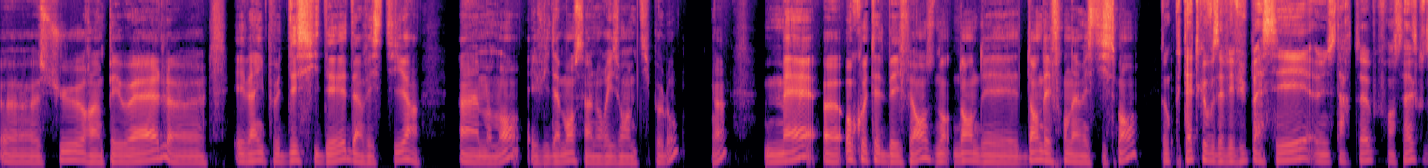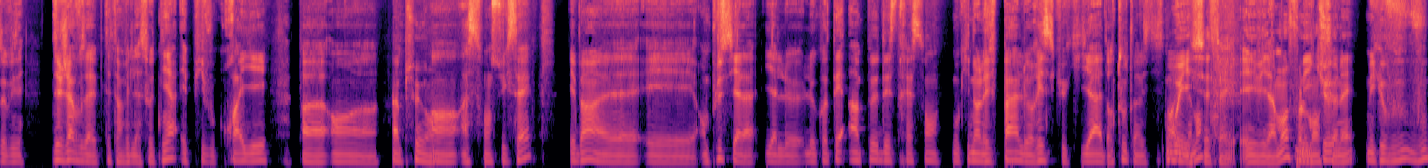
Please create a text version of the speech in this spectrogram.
euh, sur un PEL, eh ben, il peut décider d'investir à un moment. Évidemment, c'est un horizon un petit peu long, hein, mais aux côtés de dans, dans, des, dans des fonds d'investissement. Donc peut-être que vous avez vu passer une start-up française, que vous avez, déjà vous avez peut-être envie de la soutenir, et puis vous croyez en, Absolument. à son succès. Et eh ben, euh, et en plus, il y a, y a le, côté un peu déstressant, ou qui n'enlève pas le risque qu'il y a dans tout investissement. Oui, c'est évidemment, il faut le mentionner. mais que vous, vous,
